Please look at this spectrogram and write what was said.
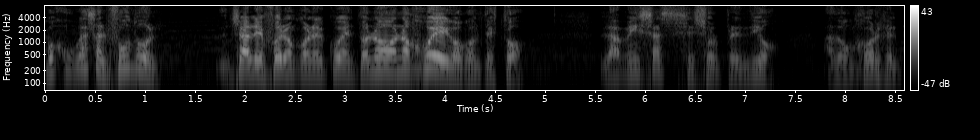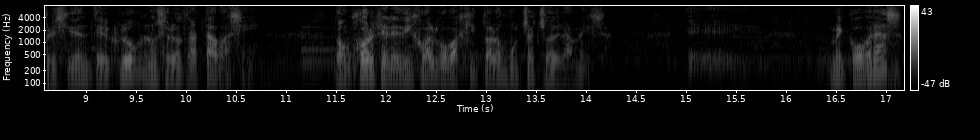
¿Vos jugás al fútbol? Ya le fueron con el cuento. No, no juego, contestó. La mesa se sorprendió. A don Jorge, el presidente del club, no se lo trataba así. Don Jorge le dijo algo bajito a los muchachos de la mesa. Eh, ¿Me cobras?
